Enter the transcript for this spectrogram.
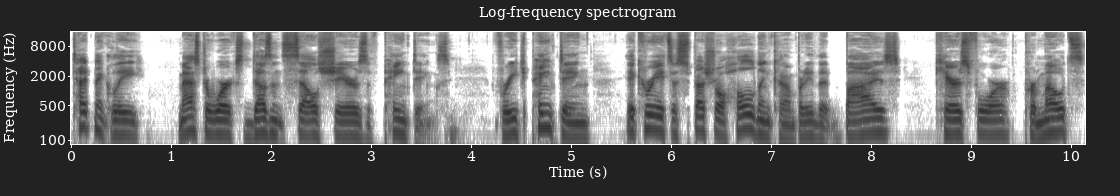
Technically, Masterworks doesn't sell shares of paintings. For each painting, it creates a special holding company that buys, cares for, promotes,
